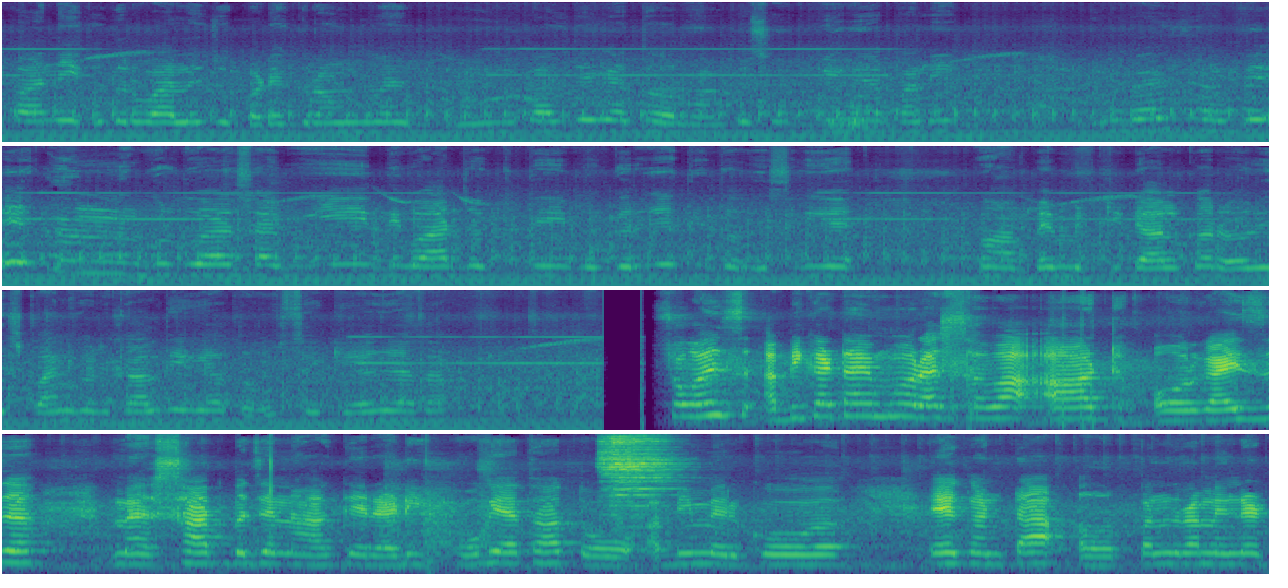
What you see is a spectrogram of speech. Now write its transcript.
इसका पानी उधर वाले जो बड़े ग्राउंड में निकाल दिया गया था और वहाँ पे सूख भी गया पानी। गुरुद्वारा साहब की दीवार जो थी वो गिर गई थी तो इसलिए वहाँ पे मिट्टी डालकर और इस पानी को निकाल दिया गया तो उससे किया गया था। सो so गाइज़ अभी का टाइम हो रहा है सवा आठ और गाइज़ मैं सात बजे नहा के रेडी हो गया था तो अभी मेरे को एक घंटा और पंद्रह मिनट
